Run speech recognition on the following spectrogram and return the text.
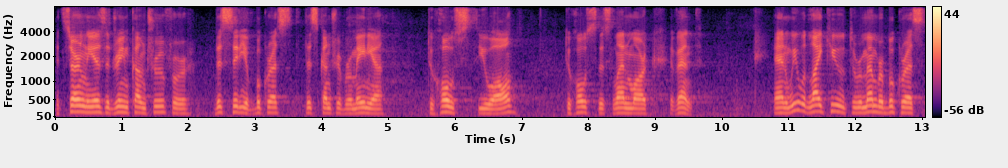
It certainly is a dream come true for this city of Bucharest, this country of Romania, to host you all, to host this landmark event. And we would like you to remember Bucharest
